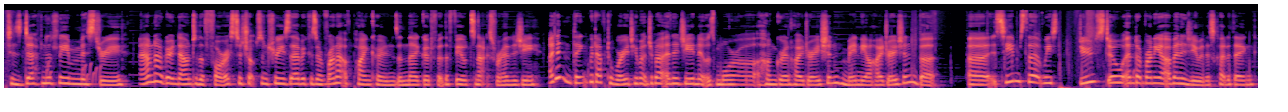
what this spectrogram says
It is definitely a mystery. I am now going down to the forest to chop some trees there because I've run out of pine cones and they're good for the field snacks for energy. I didn't think we'd have to worry too much about energy and it was more our hunger and hydration, mainly our hydration, but uh, it seems that we do still end up running out of energy with this kind of thing.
